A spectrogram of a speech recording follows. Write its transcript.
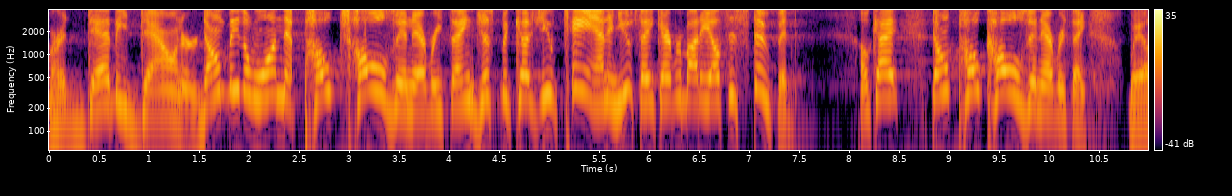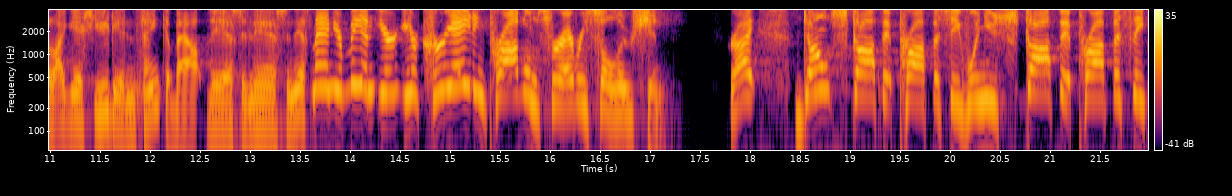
or a Debbie Downer. Don't be the one that pokes holes in everything just because you can and you think everybody else is stupid. Okay? Don't poke holes in everything. Well, I guess you didn't think about this and this and this. Man, you're being you're you're creating problems for every solution right? Don't scoff at prophecy. When you scoff at prophecy,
